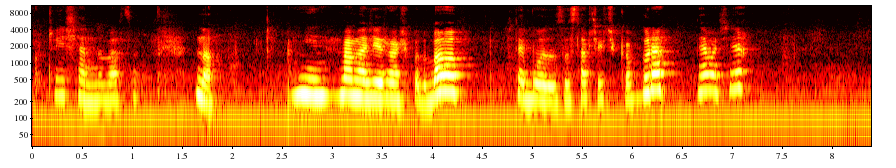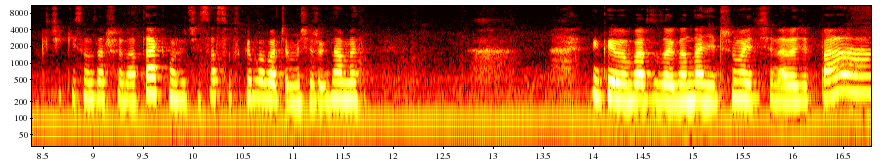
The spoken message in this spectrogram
kurczę, jesienne bardzo. No. I mam nadzieję, że Wam się podobało. Tak było, to zostawcie kciuka w górę. Nie macie, nie? Kciki są zawsze na tak. Możecie zasubskrybować, a my się żegnamy. Dziękujemy bardzo za oglądanie. Trzymajcie się na razie. Pa!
